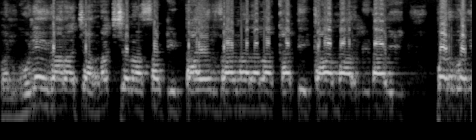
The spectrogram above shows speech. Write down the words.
पण गुन्हेगाराच्या रक्षणासाठी टायर जाणाऱ्याला काठी का मारली नाही? परभणी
